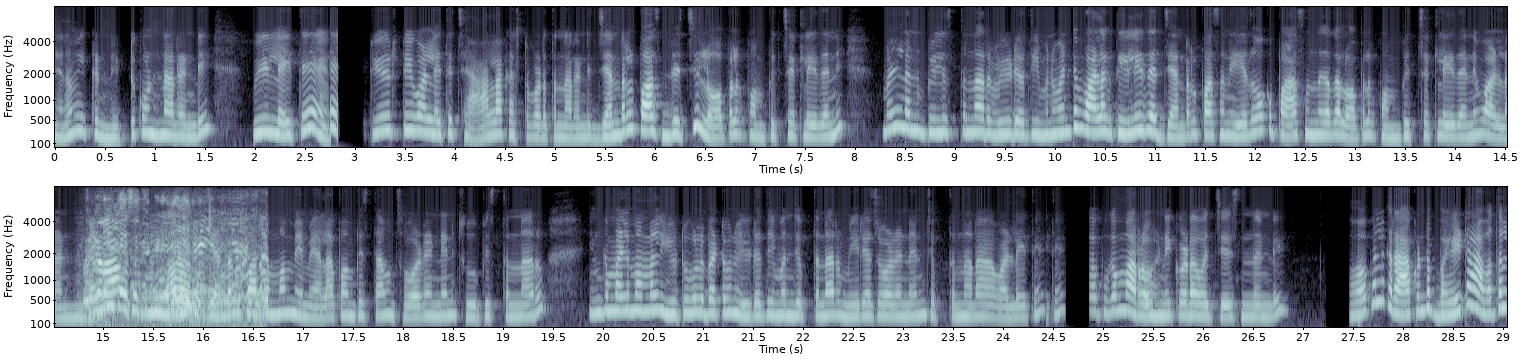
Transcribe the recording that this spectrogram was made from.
జనం ఇక్కడ నెట్టుకుంటున్నారండి. వీళ్ళైతే సెక్యూరిటీ వాళ్ళైతే చాలా కష్టపడుతున్నారండి. జనరల్ పాస్ తెచ్చి లోపలికి పంపించట్లేదని మళ్ళీ నన్ను పిలుస్తున్నారు వీడియో తీయమని. అంటే వాళ్ళకి తెలియదు జనరల్ పాస్ అని. ఏదో ఒక పాస్ ఉంది కదా లోపలికి పంపించట్లేదని వాళ్ళు అంటున్నారు. జనరల్ పాస్ అమ్మ మేము ఎలా పంపిస్తాము చూడండి అని చూపిస్తున్నారు. ఇంకా మళ్ళీ మమ్మల్ని యూట్యూబ్లో పెట్టమని వీడియో తీయమని చెప్తున్నారు. మీరే చూడండి అని చెప్తున్నారా వాళ్ళైతే? తప్పుగా మా రోహిణి కూడా వచ్చేసిందండి. లోపలికి రాకుండా బయట అవతల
